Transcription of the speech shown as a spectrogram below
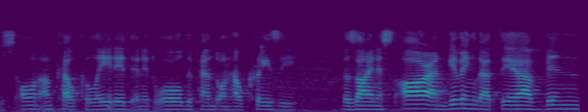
It's all uncalculated, and it all depend on how crazy the Zionists are, and given that they have been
